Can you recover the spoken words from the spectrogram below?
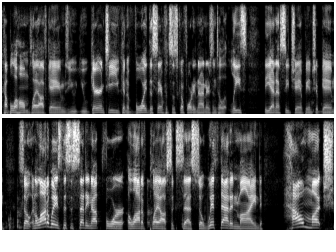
Couple of home playoff games. You you guarantee you can avoid the San Francisco 49ers until at least the NFC Championship game. So in a lot of ways, this is setting up for a lot of playoff success. So with that in mind, how much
